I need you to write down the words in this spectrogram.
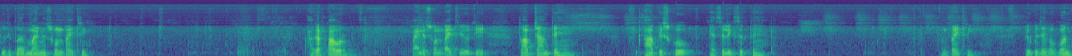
to the power minus one by three अगर power minus one by three होती है तो आप जानते हैं कि आप इसको ऐसे लिख सकते हैं। वन बाई थ्री जो हो जाएगा वन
